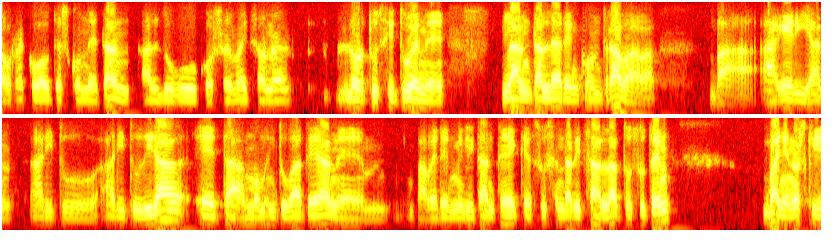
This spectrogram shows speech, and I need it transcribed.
aurreko bautezkondetan aldugu oso emaitza lortu zituen e, lan taldearen kontra, ba, ba, agerian aritu, aritu dira, eta momentu batean, e, ba, beren militanteek zuzendaritza aldatu zuten, Baina noski,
